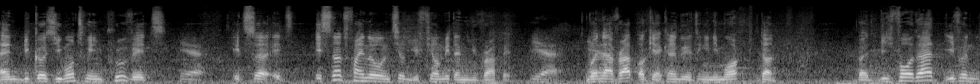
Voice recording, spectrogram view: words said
and because you want to improve it, yeah, it's uh, it's it's not final until you film it and you wrap it. yeah. When yeah. I've wrapped, okay, I cannot do anything anymore. Done. But before that, even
